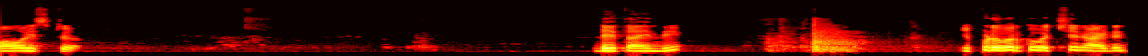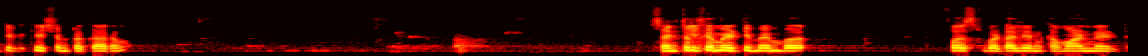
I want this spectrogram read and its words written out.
మావోయిస్ట్ డెత్ అయింది. ఇప్పటి వరకు వచ్చిన ఐడెంటిఫికేషన్ ప్రకారం central committee member first battalion commandant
